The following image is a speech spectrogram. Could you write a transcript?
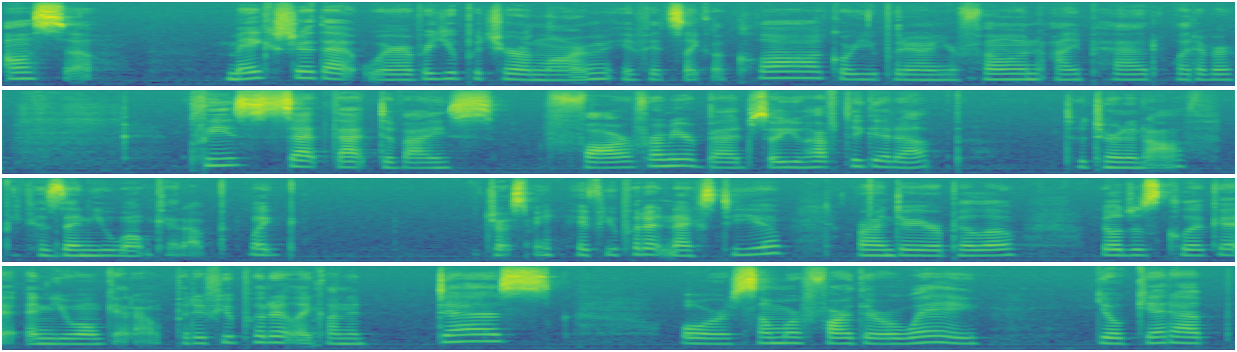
Also, make sure that wherever you put your alarm, if it's like a clock or you put it on your phone, iPad, whatever, please set that device far from your bed so you have to get up to turn it off because then you won't get up. Like, trust me, if you put it next to you or under your pillow, you'll just click it and you won't get out. But if you put it like on a desk or somewhere farther away, you'll get up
